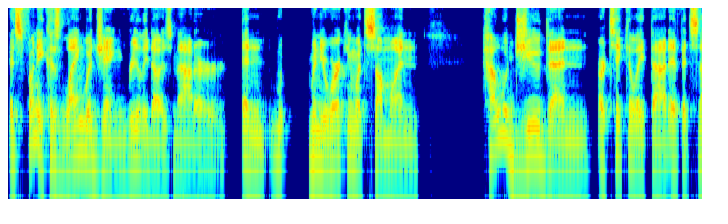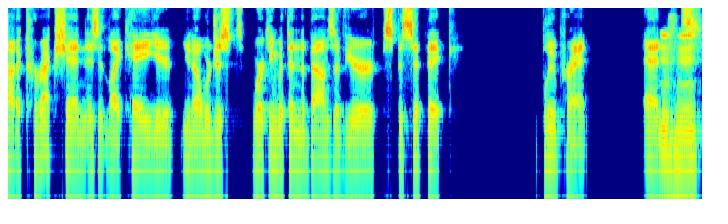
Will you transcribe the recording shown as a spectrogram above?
it's funny because languaging really does matter, and w- when you're working with someone. How would you then articulate that if it's not a correction? Is it like, hey, you're, you know, we're just working within the bounds of your specific blueprint and mm-hmm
